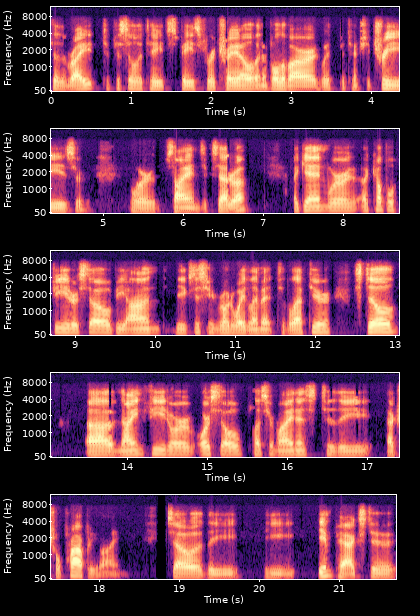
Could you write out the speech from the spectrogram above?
to the right to facilitate space for a trail and a boulevard with potentially trees or, or signs, etc. Again, we're a couple feet or so beyond the existing roadway limit to the left here. Still uh, nine feet or, or so, plus or minus, to the actual property line. So the the impacts to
